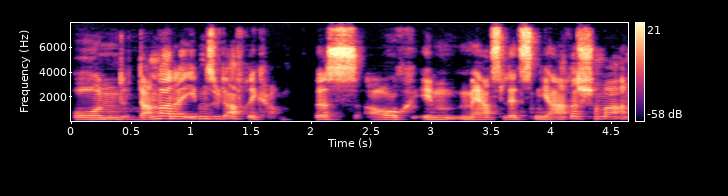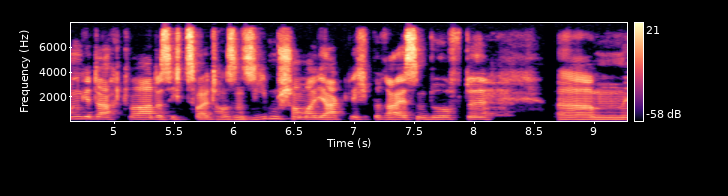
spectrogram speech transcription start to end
Und dann war da eben Südafrika, das auch im März letzten Jahres schon mal angedacht war, dass ich 2007 schon mal jagdlich bereisen durfte. Ähm,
